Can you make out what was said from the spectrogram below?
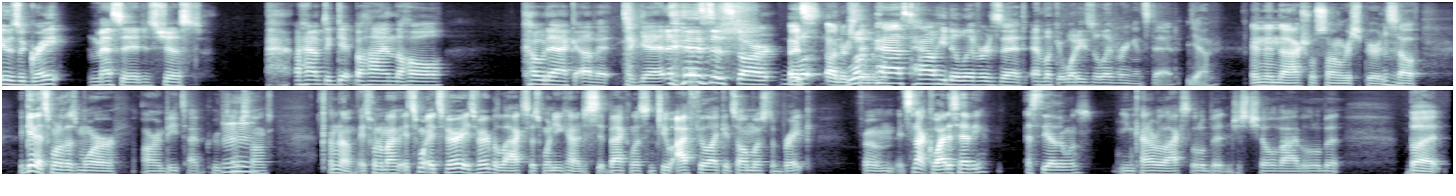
It was a great message. It's just, I have to get behind the whole Kodak of it to get to start. It's look, understandable. Look past how he delivers it and look at what he's delivering instead. Yeah, and then the actual song "Rich Spirit" Mm-hmm. itself. Again, it's one of those more R and B type group type Mhm. songs. I don't know. It's one of my. It's one. It's very. It's very relaxed. It's one you kind of just sit back and listen to. I feel like it's almost a break from. It's not quite as heavy as the other ones. You can kind of relax a little bit and just chill, vibe a little bit, but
